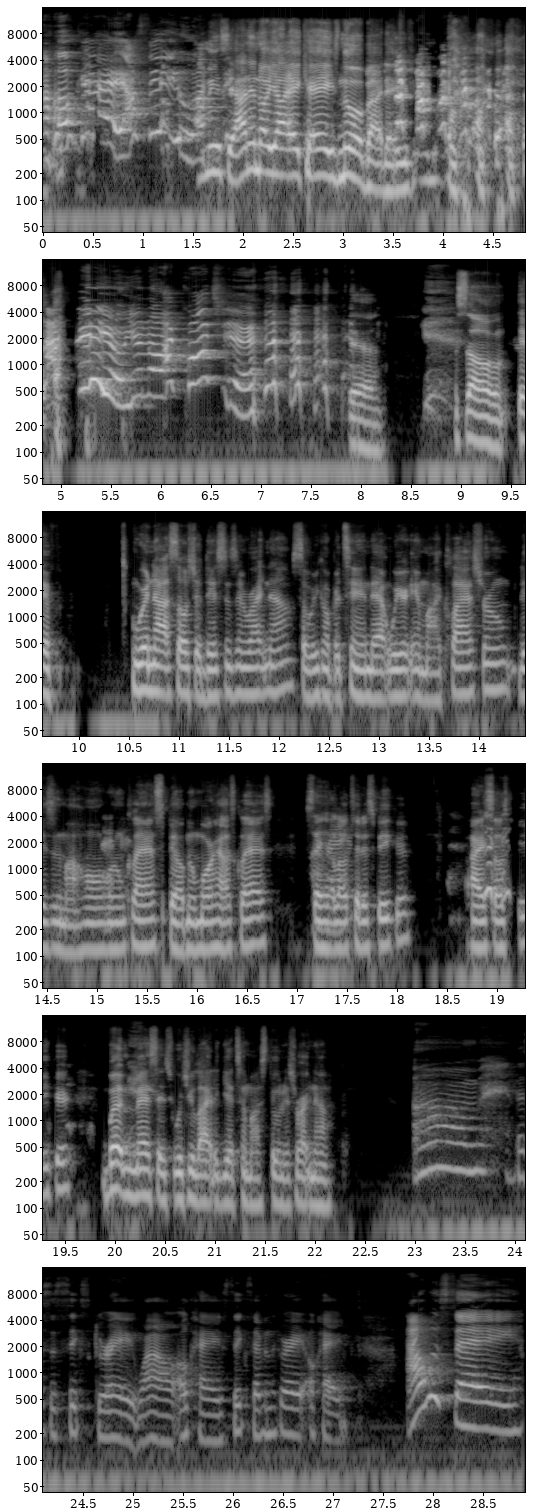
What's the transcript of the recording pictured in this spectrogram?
okay, I see you. I, I mean, see, I didn't know y'all AKAs knew about that. I see you. You know, I caught you. yeah. So if we're not social distancing right now, so we're gonna pretend that we're in my classroom. This is my homeroom class, Spelman Morehouse class. Say okay. hello to the speaker. All right, so speaker, what message would you like to get to my students right now? Um, this is sixth grade. Wow. Okay, sixth, seventh grade. Okay, I would say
